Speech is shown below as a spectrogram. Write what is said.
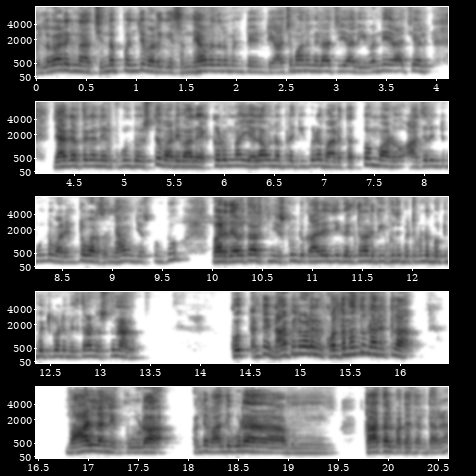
పిల్లవాడికి నా చిన్నప్పటి నుంచి వాడికి సంధ్యావందనం అంటే ఏంటి? ఆచమానం ఎలా చేయాలి? ఇవన్నీ ఎలా చేయాలి? జాగ్రత్తగా నేర్పుకుంటూ వస్తే వాడి వాళ్ళు ఎక్కడున్నా ఎలా ఉన్నప్పటికీ కూడా వాడి తత్వం వాడు ఆచరించుకుంటూ వాడి ఇంట్లో వాడు సంధ్యావం చేసుకుంటూ వాడి దేవతార్చన చేసుకుంటూ కాలేజీకి వెళ్తున్నాడు విభూతి పెట్టుకుంటూ బొట్టు పెట్టుకుంటూ వెళ్తున్నాడు వస్తున్నాడు. అంటే నా పిల్లవాడిని కొంతమంది ఉన్నారు ఇట్లా. వాళ్ళని కూడా అంటే వాళ్ళది కూడా తాతల పద్ధతి అంటారా?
